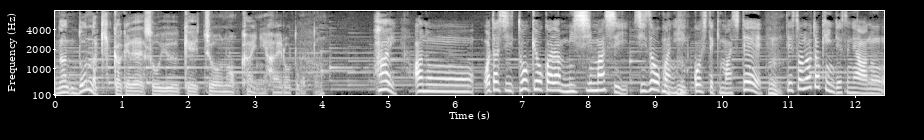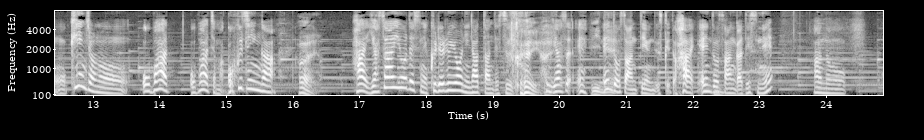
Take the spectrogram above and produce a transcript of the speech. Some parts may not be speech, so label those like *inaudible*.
なんどんなきっかけでそういう慶長の会に入ろうと思ったの？はい。あのー私東京から三島市静岡に引っ越してきまして、うんでその時にですねあの近所のおばあおばあちゃまご婦人がはい。はい野菜をですねくれるようになったんです。はいはい。で野菜えね。遠藤さんって言うんですけど、はい、遠藤さんがですね、あの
